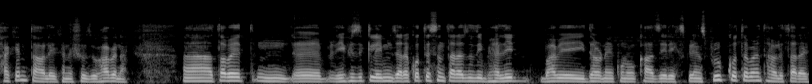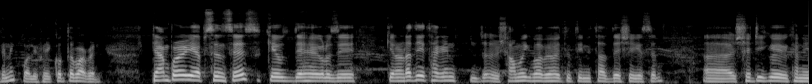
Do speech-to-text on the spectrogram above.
থাকেন, তাহলে এখানে সুযোগ হবে না। তবে রিফিউজি ক্লেম যারা করতেছেন, তারা যদি ভ্যালিডভাবে এই ধরনের কোনো কাজের এক্সপিরিয়েন্স প্রুভ করতে পারেন, তাহলে তারা এখানে কোয়ালিফাই করতে পারবেন। টেম্পোরারি অ্যাবসেন্সেস কেউ দেখা গেলো যে কানাডাতেই থাকেন সাময়িকভাবে হয়তো তিনি তার দেশে গেছেন সেটিকে এখানে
